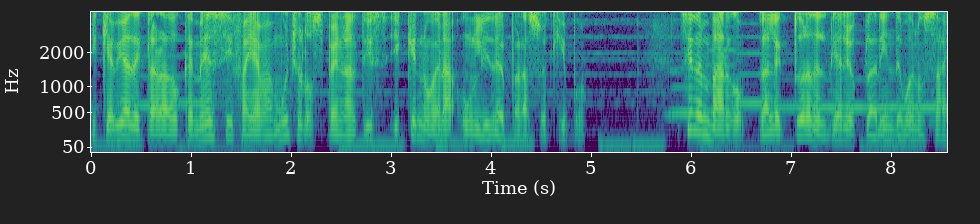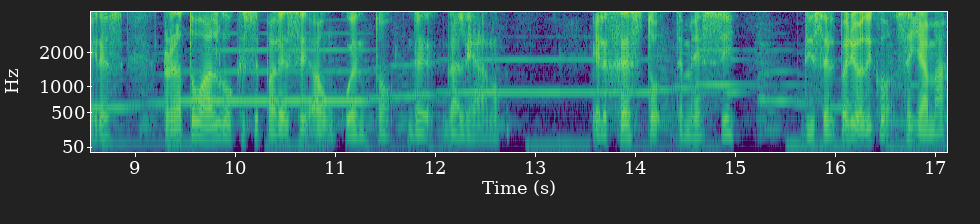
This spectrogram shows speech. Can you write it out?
y que había declarado que Messi fallaba mucho los penaltis y que no era un líder para su equipo. Sin embargo, la lectura del diario Clarín de Buenos Aires relató algo que se parece a un cuento de Galeano. El gesto de Messi, dice el periódico, se llama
